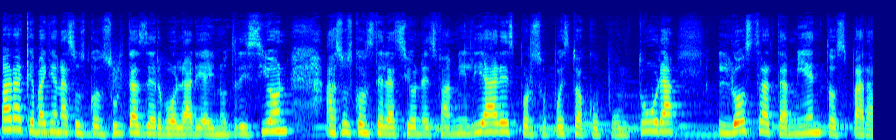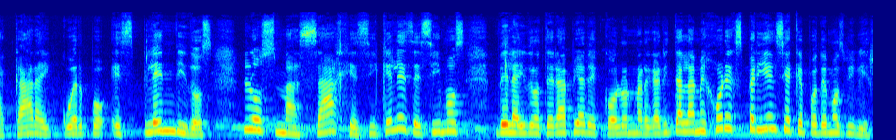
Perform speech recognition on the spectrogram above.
para que vayan a sus consultas de herbolaria y nutrición, a sus constelaciones familiares, por supuesto acupuntura, los tratamientos para cara y cuerpo espléndidos, los masajes y qué les decimos de la hidroterapia de colon Margarita, la mejor experiencia que podemos vivir.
